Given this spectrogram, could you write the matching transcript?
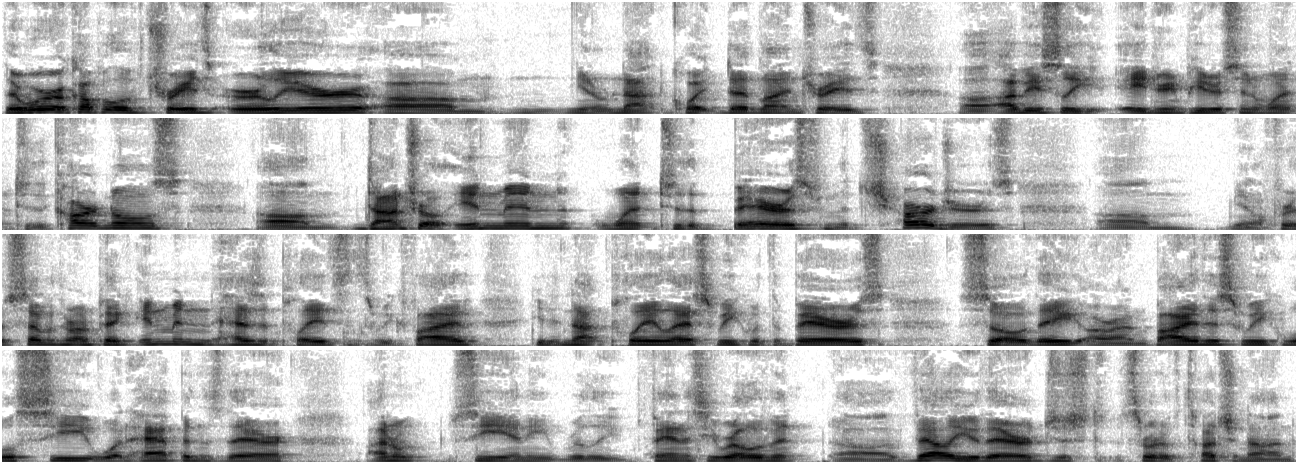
there were a couple of trades earlier, um, you know, not quite deadline trades. Uh, obviously, Adrian Peterson went to the Cardinals. Um, Dontrelle Inman went to the Bears from the Chargers. Um, you know, for a seventh round pick, Inman hasn't played since week five. He did not play last week with the Bears, so they are on bye this week. We'll see what happens there. I don't see any really fantasy relevant uh, value there. Just sort of touching on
